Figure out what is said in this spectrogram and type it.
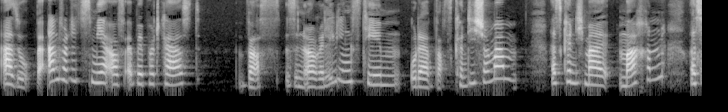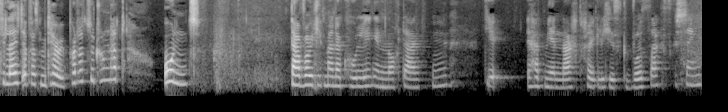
also beantwortet es mir auf Apple Podcast was sind eure Lieblingsthemen oder was könnte ich schon mal, was könnte ich mal machen, was vielleicht etwas mit Harry Potter zu tun hat. Und da wollte ich meiner Kollegin noch danken. Die hat mir ein nachträgliches Geburtstagsgeschenk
